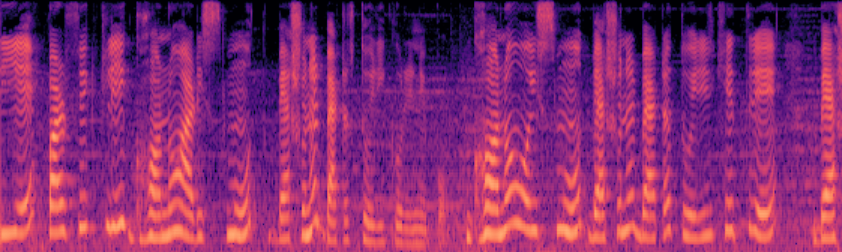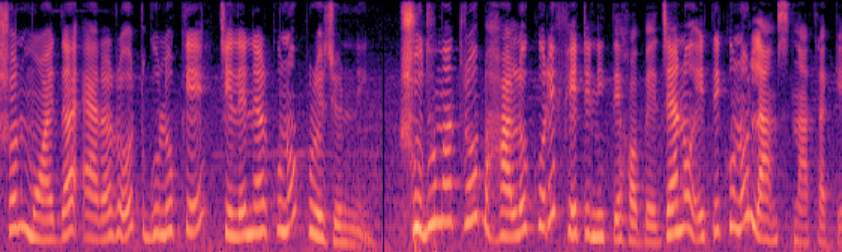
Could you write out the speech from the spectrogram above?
দিয়ে পারফেক্টলি ঘন আর স্মুথ বেসনের ব্যাটার তৈরি করে নেব। ঘন ও স্মুথ বেসনের ব্যাটার তৈরির ক্ষেত্রে বেসন ময়দা অ্যারারোটগুলোকে চেলে নেওয়ার কোনো প্রয়োজন নেই। শুধুমাত্র ভালো করে ফেটে নিতে হবে, যেন এতে কোনো লামস না থাকে।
